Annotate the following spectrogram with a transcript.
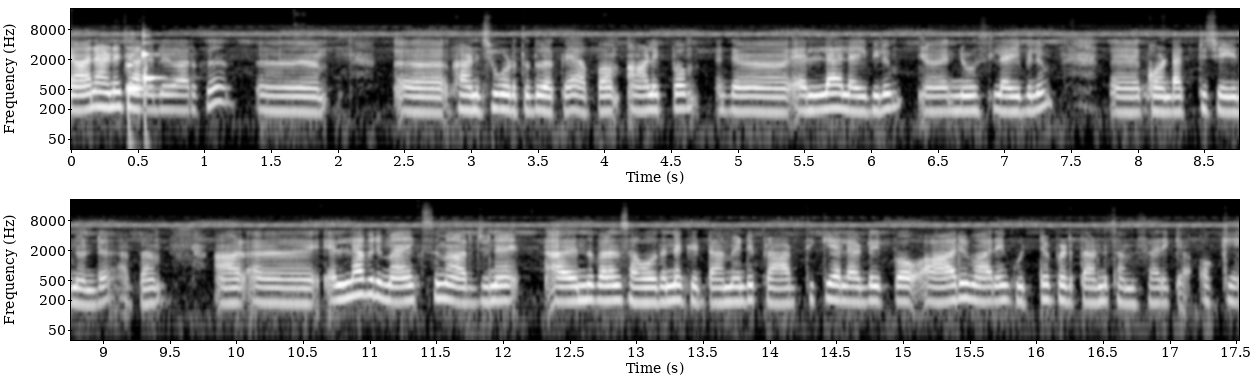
ഞാനാണ് ചാനലുകാർക്ക് കാണിച്ചു കൊടുത്തതുമൊക്കെ. അപ്പം ആളിപ്പം എല്ലാ ലൈവിലും ന്യൂസ് ലൈവിലും കോണ്ടാക്ട് ചെയ്യുന്നുണ്ട്. അപ്പം എല്ലാവരും മാക്സിമം അർജുനെ എന്ന് പറയുന്ന സഹോദരനെ കിട്ടാൻ വേണ്ടി പ്രാർത്ഥിക്കുക അല്ലാണ്ട് ഇപ്പോൾ ആരും ആരെയും കുറ്റപ്പെടുത്താണ്ട് സംസാരിക്കുക. ഓക്കെ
